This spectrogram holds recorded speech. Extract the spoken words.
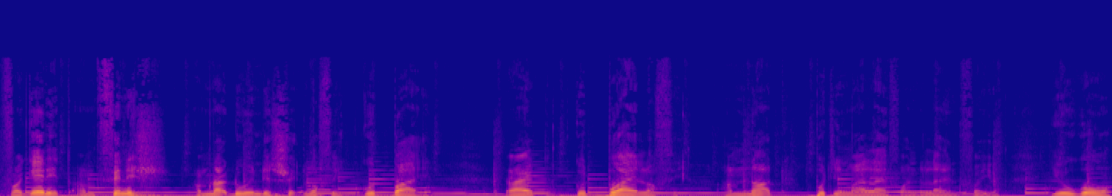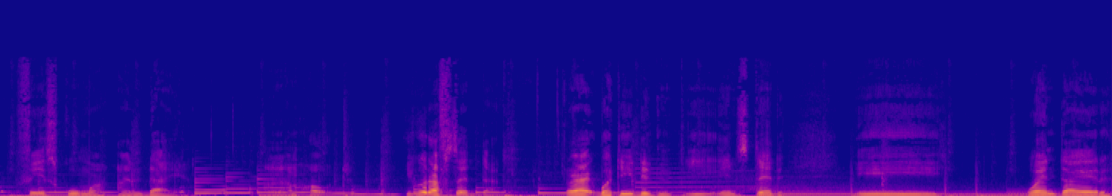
Forget it. I'm finished. I'm not doing this shit, Luffy. Goodbye, right? Goodbye, Luffy. I'm not putting my life on the line for you. You go face Kuma and die, and I'm out. He could have said that, right? But he didn't. He instead he went ahead,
